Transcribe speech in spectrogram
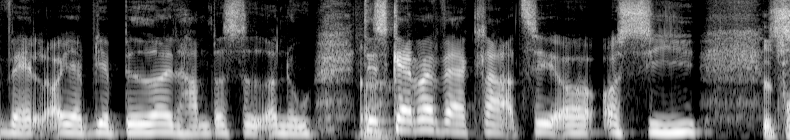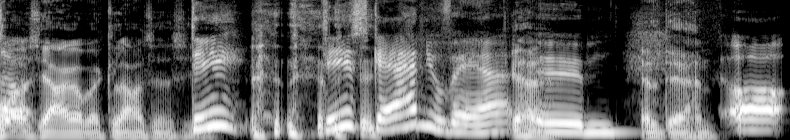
valg, og jeg bliver bedre end ham, der sidder nu. Ja. Det skal man være klar til at, at sige. Det tror jeg også, Jacob er klar til at sige. Det, det skal han jo være. Ja, øhm, eller det er han. Og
